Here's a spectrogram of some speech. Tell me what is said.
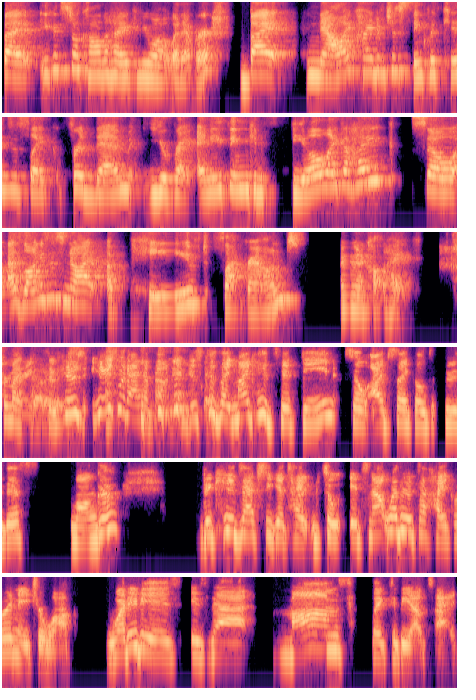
But you can still call it a hike if you want, whatever. But now I kind of just think with kids, it's like for them, you're right, anything can feel like a hike. So as long as it's not a paved flat ground, I'm going to call it a hike for my right, So here's here's what I have found, and just because like my kid's 15, so I've cycled through this longer. The kids actually get tired. So it's not whether it's a hike or a nature walk. What it is is that moms like to be outside.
